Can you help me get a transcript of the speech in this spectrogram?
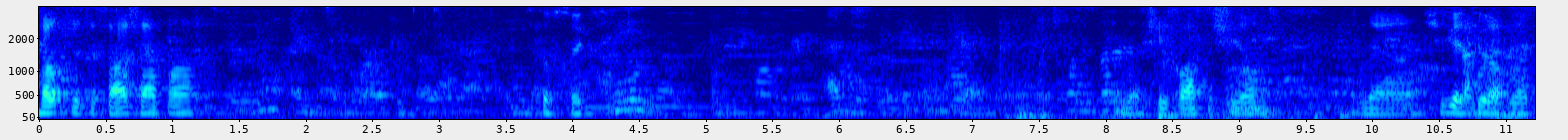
health does the Sash have left? Still six. She's lost the shield. No. She's got two health left.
